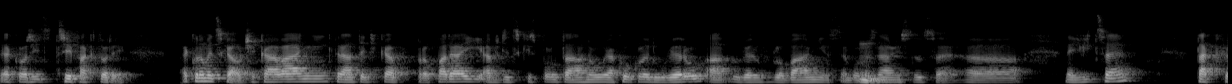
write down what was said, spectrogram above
jako říct, tři faktory. Ekonomická očekávání, která teďka propadají a vždycky spolu táhnou jakoukoliv důvěru a důvěru v globální nebo hmm. mezinárodní instituce uh, nejvíce tak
